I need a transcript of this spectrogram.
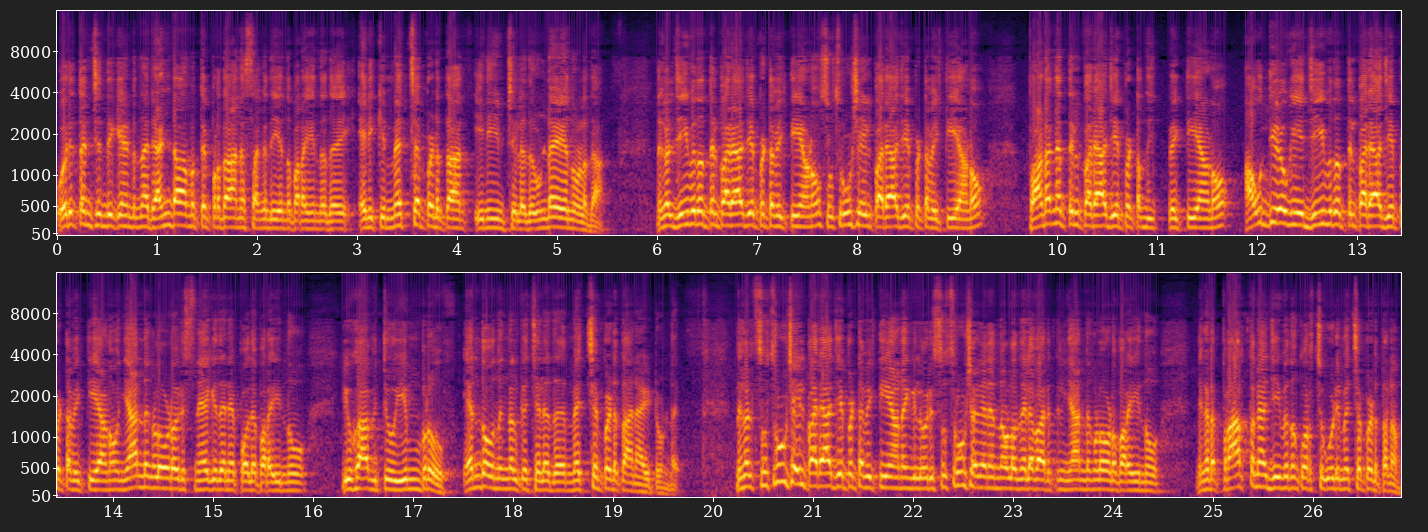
ഒരുത്തൻ ചിന്തിക്കേണ്ടുന്ന രണ്ടാമത്തെ പ്രധാന സംഗതി എന്ന് പറയുന്നത് എനിക്ക് മെച്ചപ്പെടുത്താൻ ഇനിയും ചിലത് ഉണ്ട് എന്നുള്ളതാണ് നിങ്ങൾ ജീവിതത്തിൽ പരാജയപ്പെട്ട വ്യക്തിയാണോ ശുശ്രൂഷയിൽ പരാജയപ്പെട്ട വ്യക്തിയാണോ പഠനത്തിൽ പരാജയപ്പെട്ട വ്യക്തിയാണോ ഔദ്യോഗിക ജീവിതത്തിൽ പരാജയപ്പെട്ട വ്യക്തിയാണോ? ഞാൻ നിങ്ങളോട് ഒരു സ്നേഹിതനെ പോലെ പറയുന്നു യു ഹാവ് ടു ഇംപ്രൂവ് എന്തോ നിങ്ങൾക്ക് ചിലത് മെച്ചപ്പെടുത്താനായിട്ടുണ്ട്. നിങ്ങൾ ശുശ്രൂഷയിൽ പരാജയപ്പെട്ട വ്യക്തിയാണെങ്കിൽ ഒരു ശുശ്രൂഷകൻ എന്നുള്ള നിലവാരത്തിൽ ഞാൻ നിങ്ങളോട് പറയുന്നു നിങ്ങളുടെ പ്രാർത്ഥനാ ജീവിതം കുറച്ചുകൂടി മെച്ചപ്പെടുത്തണം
